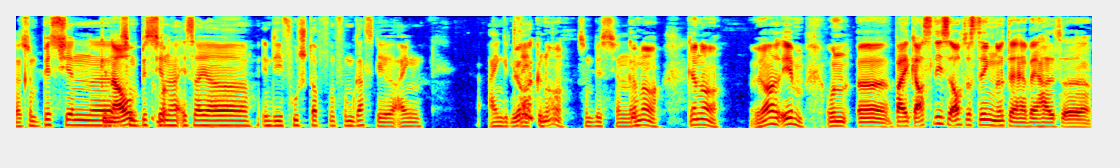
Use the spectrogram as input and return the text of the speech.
Das ist so ein bisschen, äh, Genau. so ein bisschen ist er ja in die Fußstapfen vom Gasly ein, eingetreten. Ja, genau. So ein bisschen, ne? Genau, genau. Ja, eben. Und äh, bei Gasly ist auch das Ding, ne? Der wäre halt äh,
